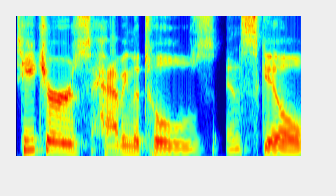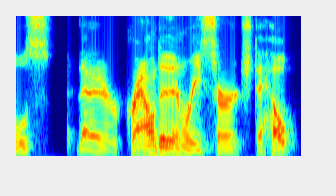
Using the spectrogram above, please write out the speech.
teachers having the tools and skills that are grounded in research to help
